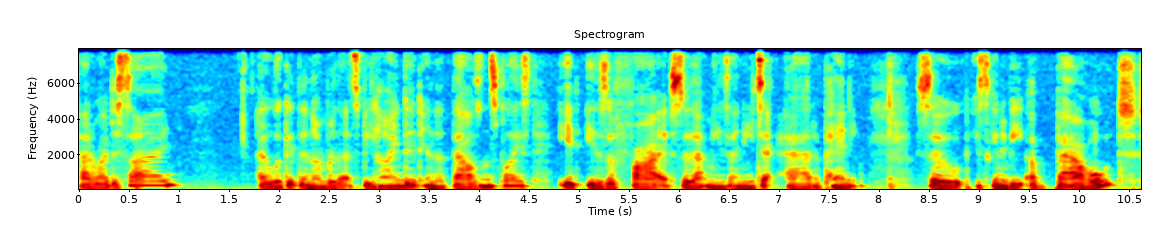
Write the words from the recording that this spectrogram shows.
how do I decide? I look at the number that's behind it in the thousands place. It is a 5, so that means I need to add a penny. So it's going to be about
